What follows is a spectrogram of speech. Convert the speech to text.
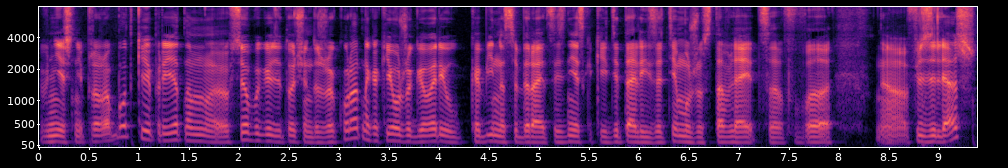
внешней проработки, при этом э, все выглядит очень даже аккуратно, как я уже говорил, кабина собирается из нескольких деталей и затем уже вставляется в фюзеляж,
